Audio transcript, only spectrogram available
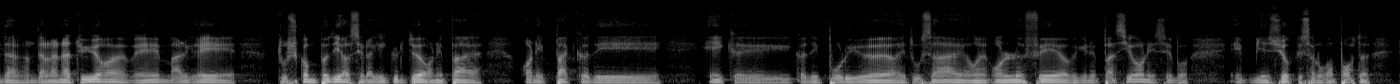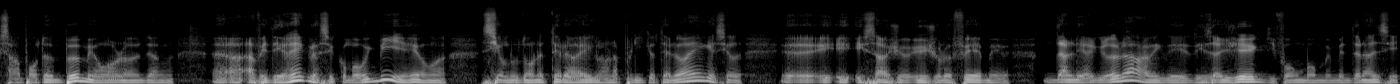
dans, dans, la nature, mais malgré tout ce qu'on peut dire sur l'agriculteur, on n'est pas, on n'est pas que des et que, que, des pollueurs et tout ça, on, le fait avec une passion et c'est bon. Et bien sûr que ça nous rapporte, ça rapporte un peu, mais on dans, euh, avec des règles, c'est comme au rugby. Hein, si on nous donne telle règle, on applique telle règle. Et, euh, et, et, ça, je, je le fais, mais dans les règles de l'art, avec des, des agents qui font, bon, mais maintenant c'est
